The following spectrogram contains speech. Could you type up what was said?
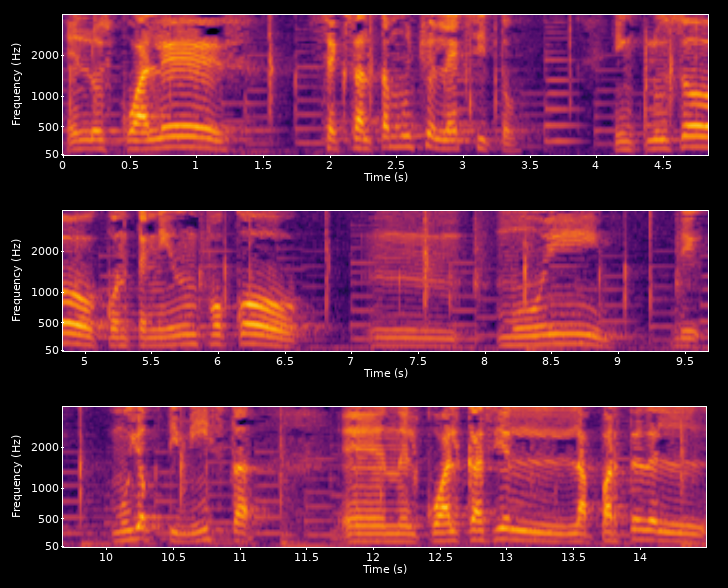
en los cuales se exalta mucho el éxito. Incluso contenido un poco mm, muy muy optimista, en el cual casi la parte del,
